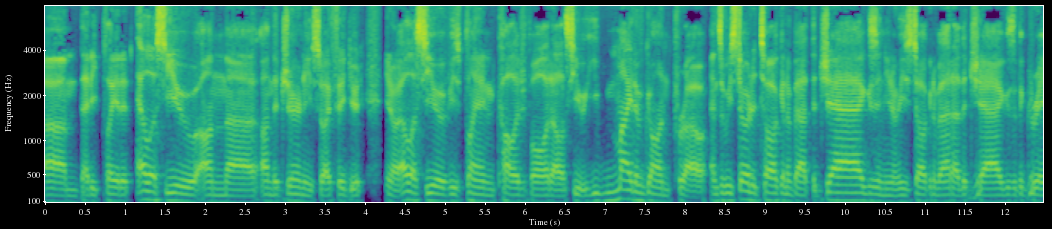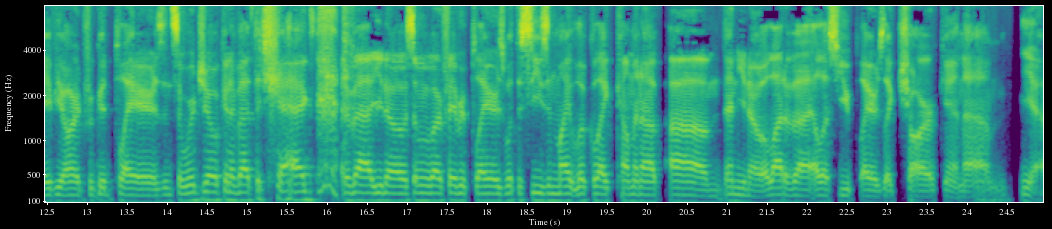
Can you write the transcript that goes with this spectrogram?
um, that he played at LSU on the on the journey. So I figured, you know, LSU if he's playing college ball at LSU, he might have gone pro. And so we started talking about the Jags, and you know, he's talking about how the Jags are the graveyard for good players. And so we're joking about the Jags and about you know some of our favorite players, what the season might look like coming up, um, and you know, a lot of uh, LSU players like Chark and um, yeah,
